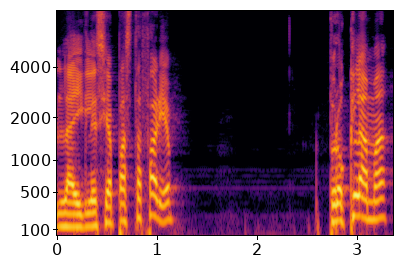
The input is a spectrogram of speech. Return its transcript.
la iglesia pastafaria proclama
